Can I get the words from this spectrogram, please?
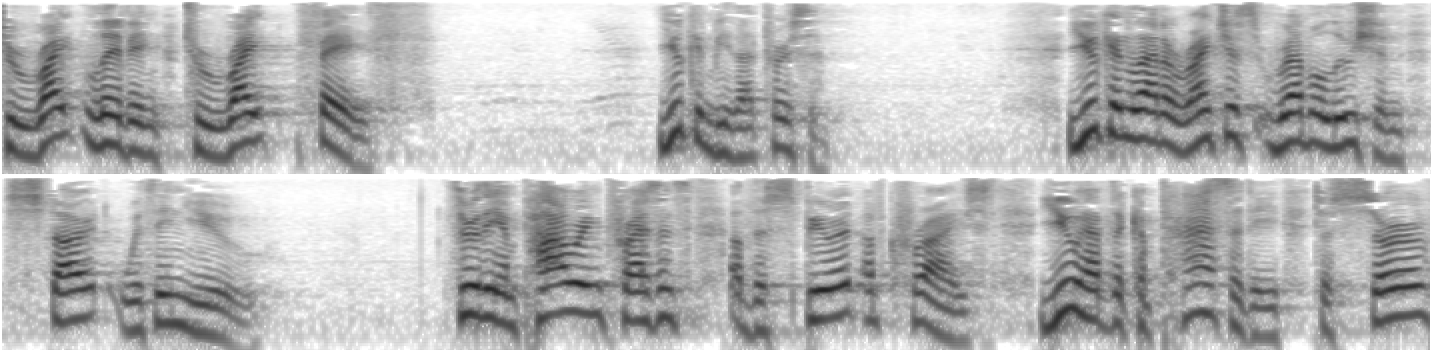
to right living, to right faith. You can be that person. You can let a righteous revolution start within you. Through the empowering presence of the Spirit of Christ, you have the capacity to serve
